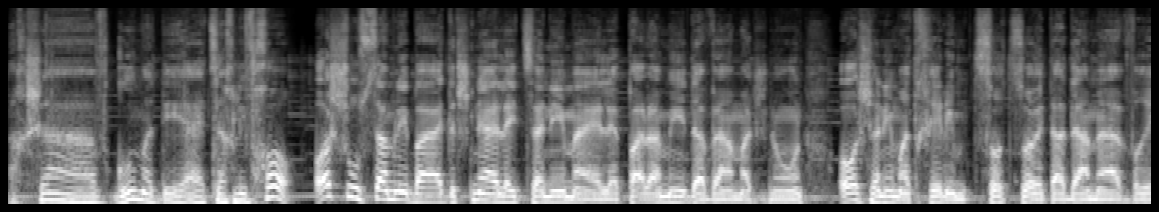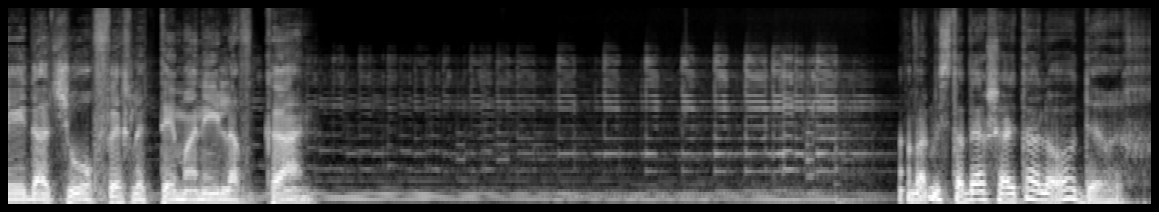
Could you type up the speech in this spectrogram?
עכשיו, גומדי היה צריך לבחור. או שהוא שם לי ביד את שני הליצנים האלה, פלמידה והמג'נון, או שאני מתחיל למצוץ לו את הדם מהווריד עד שהוא הופך לתימני לבקן. אבל מסתבר שהייתה לו עוד דרך.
